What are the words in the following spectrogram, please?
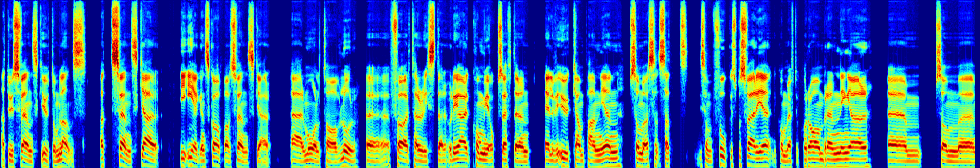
att du är svensk utomlands. Att svenskar i egenskap av svenskar är måltavlor eh, för terrorister. Och Det kom ju också efter en LVU-kampanjen som har satt liksom, fokus på Sverige. Det kommer efter koranbränningar eh, som eh,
